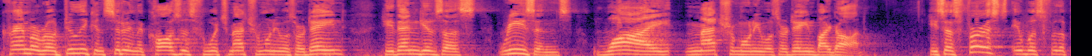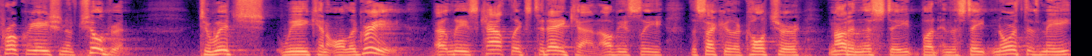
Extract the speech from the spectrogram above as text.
Cranmer wrote, duly considering the causes for which matrimony was ordained, he then gives us reasons why matrimony was ordained by God. He says, first, it was for the procreation of children, to which we can all agree. At least Catholics today can. Obviously, the secular culture, not in this state, but in the state north of me,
